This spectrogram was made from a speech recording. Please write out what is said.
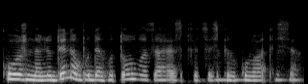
кожна людина буде готова зараз про це спілкуватися.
